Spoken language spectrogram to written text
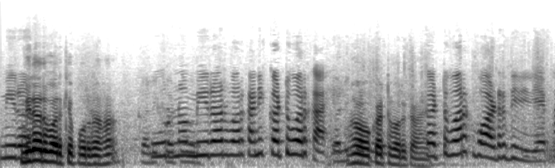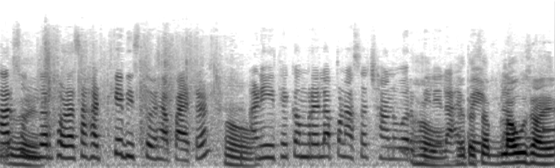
मिरर मिरर वर्क आहे पूर्ण हा. पूर्ण मिरर वर्क आणि कट वर्क आहे. हो कट वर्क आहे. कट वर्क बॉर्डर दिलेली आहे. फार सुंदर थोडासा हटके दिसतोय हा पॅटर्न हो. आणि इथे कमरेला पण असं छान वर्क हो दिलेला आहे हे त्याचा. ब्लाऊज आहे.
